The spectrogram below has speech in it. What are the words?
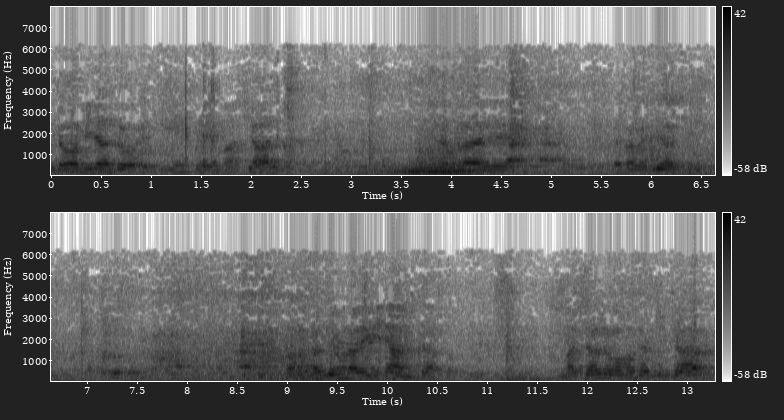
Estaba mirando el siguiente Mayal, la trae. Vamos a hacer una adivinanza. Mayal lo vamos a escuchar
